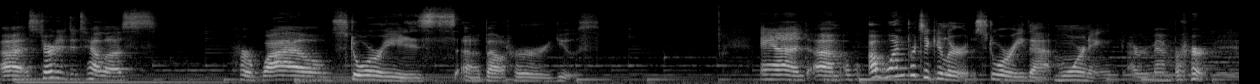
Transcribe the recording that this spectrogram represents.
uh, started to tell us her wild stories about her youth. And um, a, a one particular story that morning i remember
